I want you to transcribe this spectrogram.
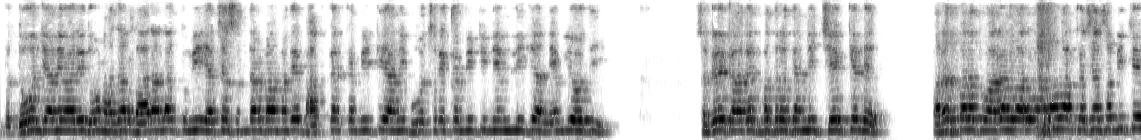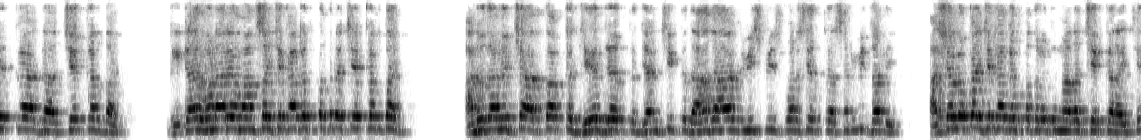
दोन जानेवारी दोन हजार बाराला तुम्ही याच्या संदर्भामध्ये भापकर कमिटी आणि बोचरे कमिटी नेमली नेमली होती. सगळे कागदपत्र त्यांनी चेक केले परत परत वारंवार वारंवार कशासाठी चेक चेक करतात रिटायर होणाऱ्या माणसाचे कागदपत्र चेक करतात अनुदानितच्या आता जे जे- ज्यांची दहा दहा वीस वीस वर्ष सर्व्हिस झाली अशा लोकांचे कागदपत्र तुम्हाला चेक करायचे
